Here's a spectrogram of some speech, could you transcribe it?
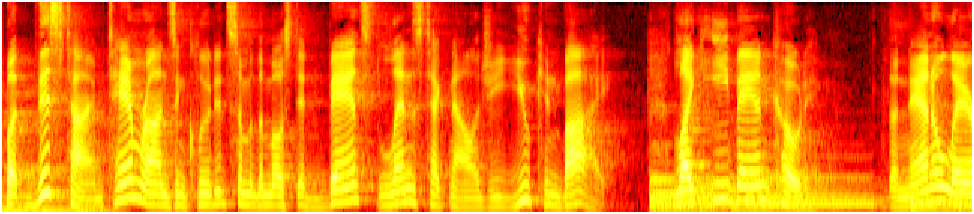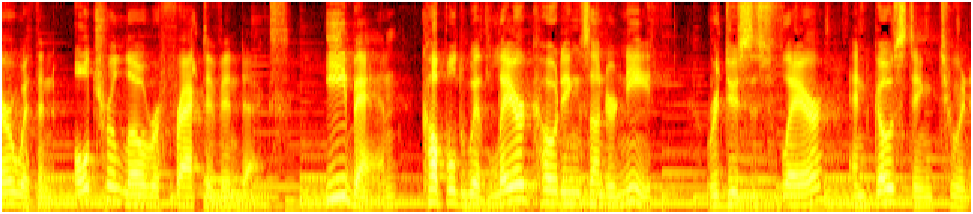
But this time, Tamron's included some of the most advanced lens technology you can buy, like E-band coating, the nano layer with an ultra-low refractive index. E-band, coupled with layer coatings underneath, reduces flare and ghosting to an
